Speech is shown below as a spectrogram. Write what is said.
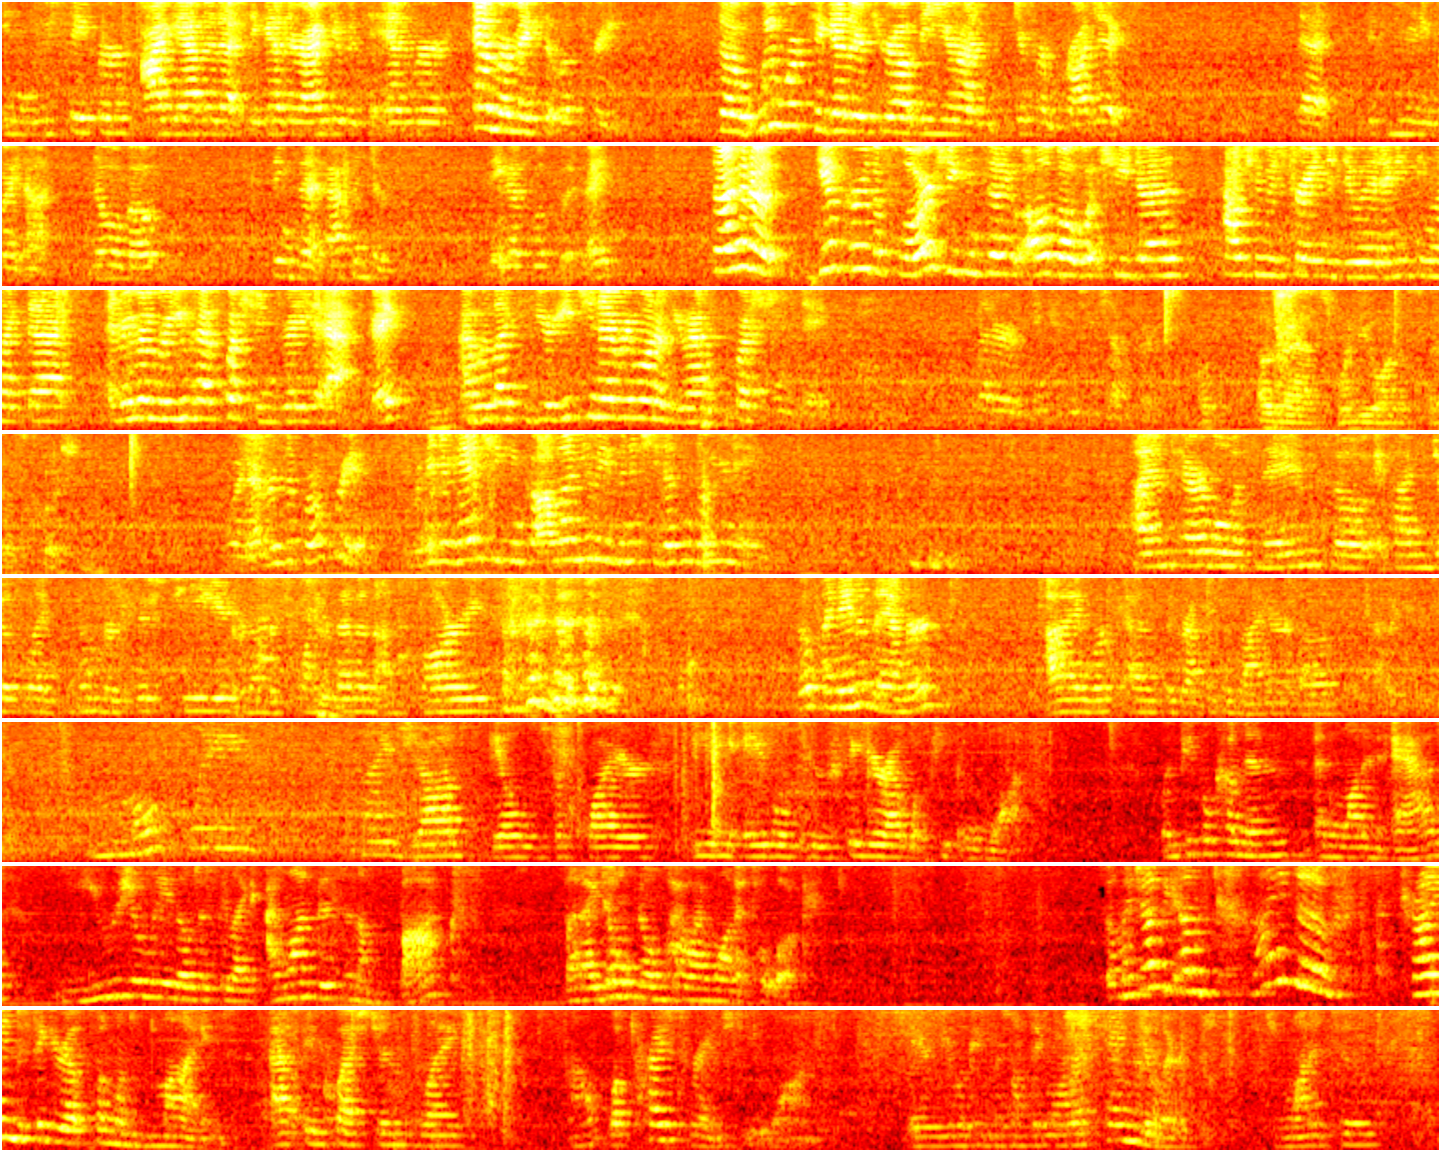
in the newspaper, I gather that together, I give it to Amber. Amber makes it look pretty. So we work together throughout the year on different projects that the community might not know about, things that happen to make us look good, right? So I'm going to give her the floor. She can tell you all about what she does, how she was trained to do it, anything like that. And remember, you have questions ready to ask, right? Mm-hmm. I would like to hear each and every one of you ask a question today. Let her introduce herself first. I was gonna ask, when do you want us to ask questions? Whenever is appropriate. Raise your hand, she can call on you even if she doesn't know your name. I am terrible with names, so if I'm just like number fifteen or number twenty-seven, I'm sorry. So my name is Amber. I work as the graphic designer of Tyler Tribute. Mostly, my job skills require being able to figure out what people want. When people come in and want an ad, usually they'll just be like, I want this in a box, but I don't know how I want it to look. So my job becomes kind of trying to figure out someone's mind, asking questions like, well, what price range do you want? Are you looking for something more rectangular? Do you want it to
